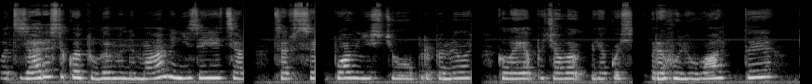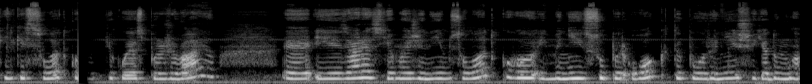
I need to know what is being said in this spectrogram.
От зараз такої проблеми немає. Мені здається, це все повністю припинилось, коли я почала якось регулювати кількість солодкого, яку я споживаю. Е, І зараз я майже не їм солодкого, і мені супер ок. Типу раніше я думала,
